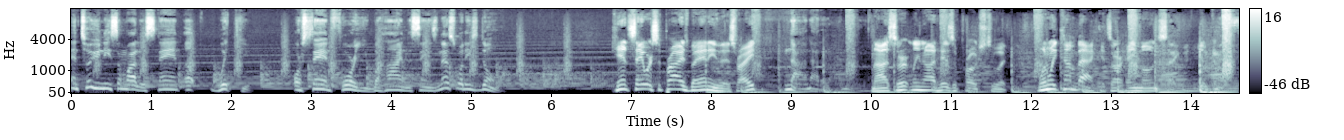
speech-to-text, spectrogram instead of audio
And two, you need somebody to stand up with you or stand for you behind the scenes. And that's what he's doing. Can't say we're surprised by any of this, right? No, not at all. Not certainly not his approach to it. When we come back, it's our Hey Moan segment.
